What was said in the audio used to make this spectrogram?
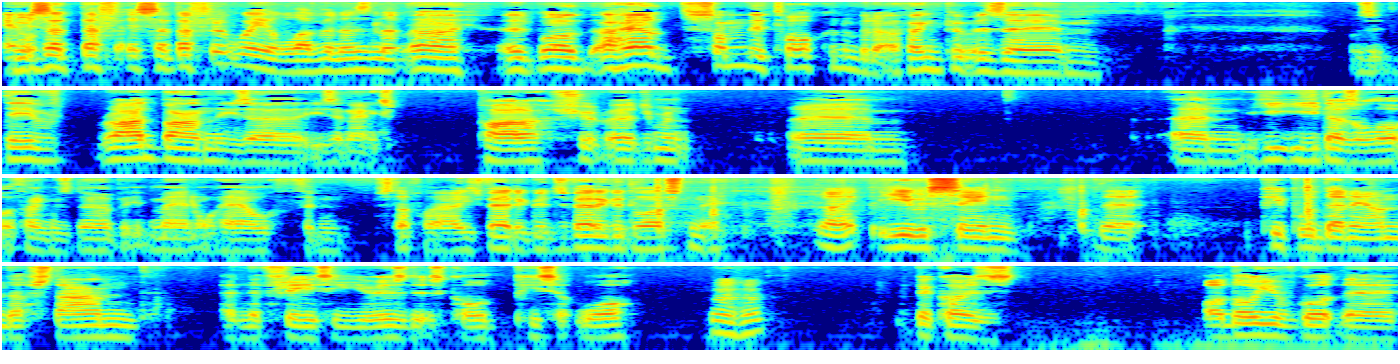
It was a diff- it's a different way of living, isn't it? Aye, it, well, I heard somebody talking about it. I think it was um, was it Dave Radband? He's a he's an ex parachute regiment, um, and he, he does a lot of things now about mental health and stuff like that. He's very good. He's very good listening. Right. But he was saying that people didn't understand, and the phrase he used it's called peace at war Mm-hmm. because although you've got the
